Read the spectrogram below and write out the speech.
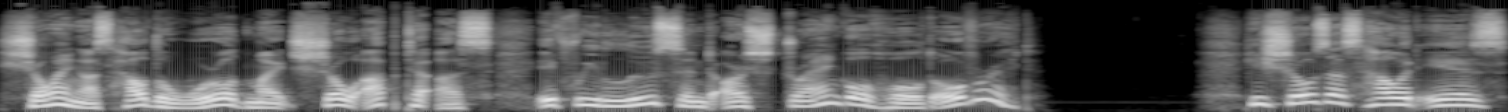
showing us how the world might show up to us if we loosened our stranglehold over it. He shows us how it is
